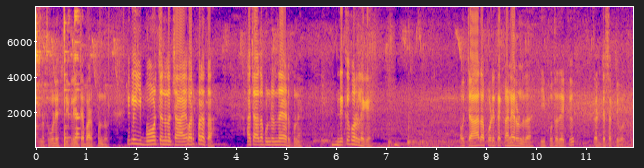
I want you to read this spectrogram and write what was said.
ಅನ್ನ ತೋಳೆ ನಿಕ್ಲಿ ಇಂಚ ಬರ್ಪುಂಡು. ನಿಕ್ಲಿ ಈ ಬೋರ್ ಚಂದನ ಚಾಯ ಬರ್ಪರತ? ಆ ಚಾದ ಪುಂಡಿಂದ ಎಡ್ಪುನೆ ನಿಕ್ಕ ಕೊರಲೆಗೆ. ಅವು ಚಾದ ಪೊಡಿತ ಕಣೇರುಂಡದ. ಈ ಪೂತದಕ್ಕೆ ಗಡ್ಡೆ ಶಕ್ತಿ ಬರ್ಪು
